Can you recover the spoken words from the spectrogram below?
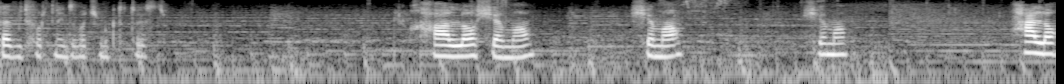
Dawid Fortnite, zobaczymy kto to jest. Halo, siema. Siema. Siema. Halo.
